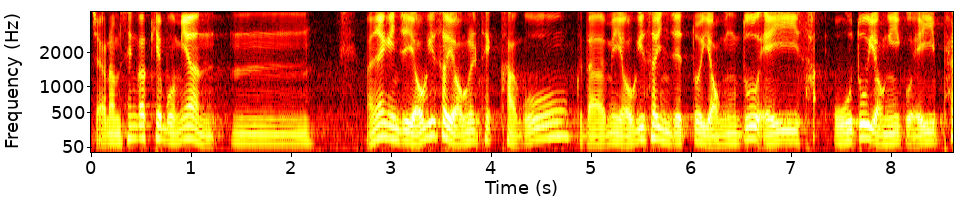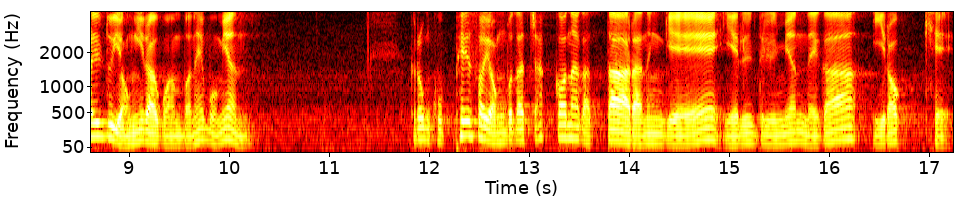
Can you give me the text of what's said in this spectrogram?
자, 그럼 생각해 보면 음 만약에 이제 여기서 0을 택하고 그 다음에 여기서 이제 또 0도 A 5도 0이고 A 8도 0이라고 한번 해보면 그럼 곱해서 0보다 작거나 같다라는 게 예를 들면 내가 이렇게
